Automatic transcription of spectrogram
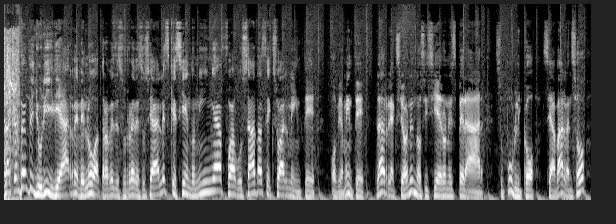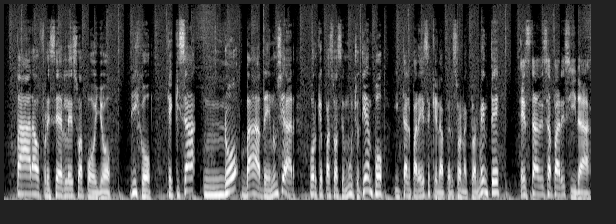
La cantante Yuridia reveló a través de sus redes sociales que siendo niña fue abusada sexualmente. Obviamente, las reacciones nos hicieron esperar. Su público se abalanzó para ofrecerle su apoyo. Dijo que quizá no va a denunciar porque pasó hace mucho tiempo y tal parece que la persona actualmente está desaparecida.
